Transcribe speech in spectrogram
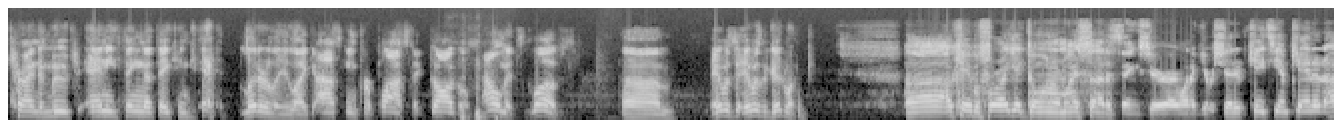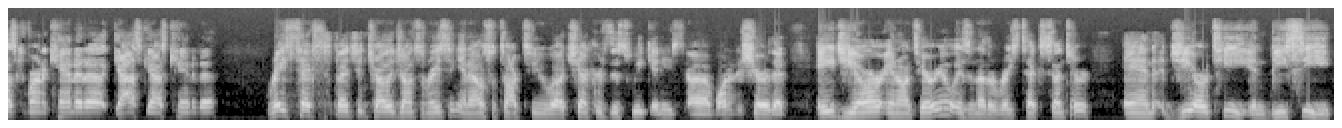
trying to mooch anything that they can get, literally like asking for plastic goggles, helmets, gloves. Um, it was it was a good one. Uh, okay, before I get going on my side of things here, I want to give a shout out to KTM Canada, Husqvarna Canada, Gas Gas Canada, Race Tech Suspension, Charlie Johnson Racing, and I also talked to uh, Checkers this week, and he uh, wanted to share that AGR in Ontario is another Race Tech Center, and GRT in BC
